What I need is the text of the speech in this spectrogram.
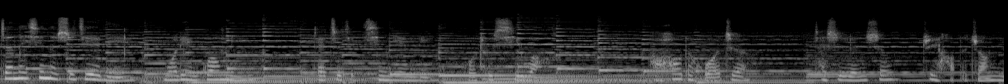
在内心的世界里磨练光明，在自己的信念里活出希望。好好的活着，才是人生最好的庄严。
